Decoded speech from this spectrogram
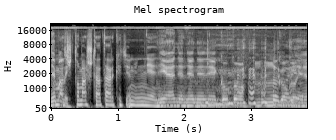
nemali. Tomáš, Tomáš Tatár, keď... Nie, Nie, nie, nie, nie, nie, Gogo. Mm, Gogo, nie,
